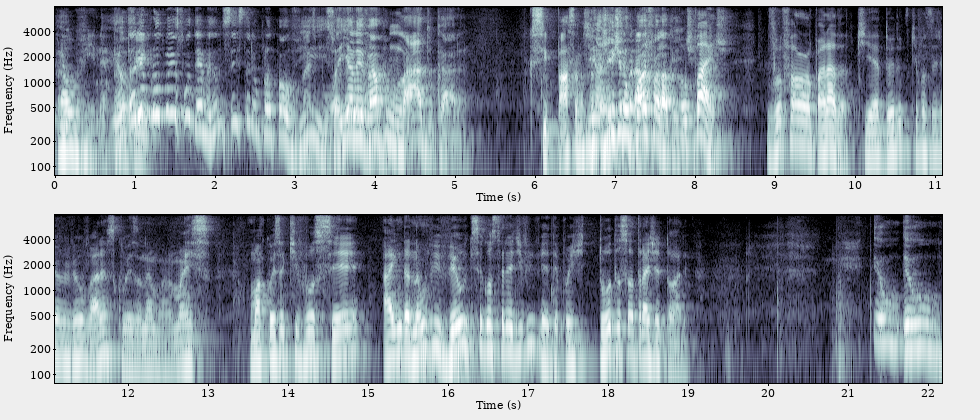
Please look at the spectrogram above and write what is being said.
Pra ouvir, né? Eu estaria pronto para responder, mas eu não sei se estariam prontos para ouvir. Isso aí ia levar para um lado, cara. Que se passa na sua E a gente não pode falar o que a Ô gente pai, acha. vou falar uma parada que é doido porque você já viveu várias coisas, né, mano? Mas uma coisa que você ainda não viveu e que você gostaria de viver depois de toda a sua trajetória. Eu, eu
